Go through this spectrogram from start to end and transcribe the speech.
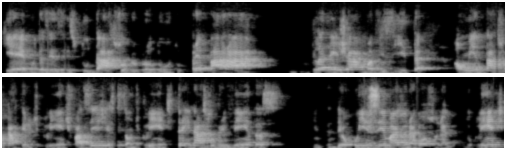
que é muitas vezes estudar sobre o produto, preparar, planejar uma visita, aumentar sua carteira de cliente, fazer gestão de cliente, treinar sobre vendas, entendeu? Conhecer mais o negócio do cliente,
